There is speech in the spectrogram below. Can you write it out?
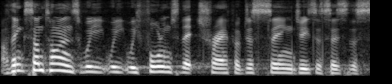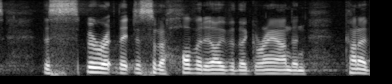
I think sometimes we, we, we fall into that trap of just seeing Jesus as this, this spirit that just sort of hovered over the ground and kind of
